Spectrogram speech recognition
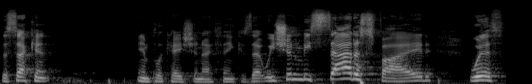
The second implication, I think, is that we shouldn't be satisfied with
